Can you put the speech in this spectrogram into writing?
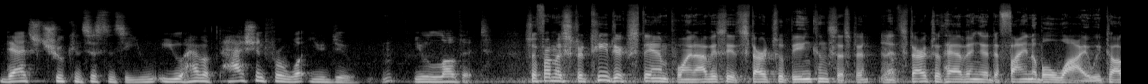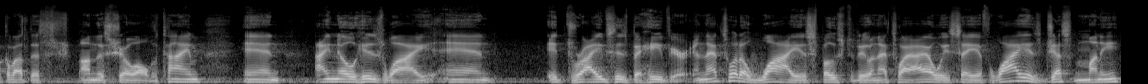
That's true consistency. You you have a passion for what you do. Mm-hmm. You love it. So, from a strategic standpoint, obviously it starts with being consistent and it starts with having a definable why. We talk about this on this show all the time, and I know his why, and it drives his behavior. And that's what a why is supposed to do. And that's why I always say if why is just money,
